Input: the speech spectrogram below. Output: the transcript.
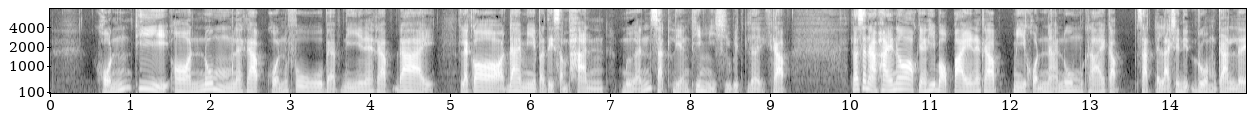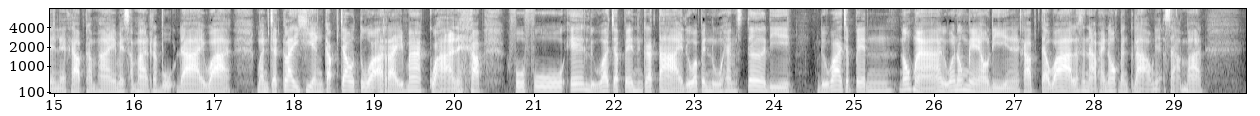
ขนที่อ่อนนุ่มนะครับ ขนฟูแบบนี้นะครับได้ แล้วก็ได้มีปฏิสัมพันธ์เหมือนสัตว์เลี้ยงที่มีชีวิตเลยครับ ลักษณะภายนอกอย่างที่บอกไปนะครับ มีขนหนานุ่มคล้ายกับสัตว์หลาย ๆ ชนิดรวมกันเลยนะครับทำให้ไม่สามารถระบุได้ว่ามันจะใกล้เคียงกับเจ้าตัวอะไรมากกว่านะครับ ฟูฟูเอ๊หรือว่าจะเป็นกระต่าย หรือว่าเป็นหนูแฮมสเตอร์ดีหรือว่าจะเป็นน้องหมาหรือว่าน้องแมวดีนะครับ แต่ว่าลักษณะภายนอกดังกล่าวเนี่ยสามารถ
